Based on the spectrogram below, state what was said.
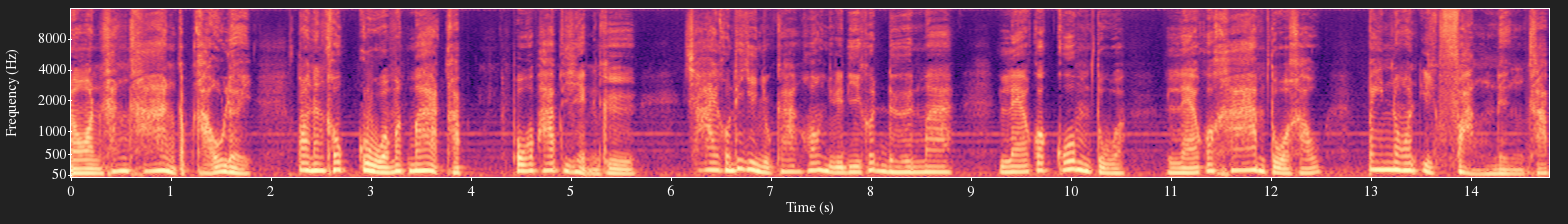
นอนข้างๆกับเขาเลย ตอนนั้นเขากลัวมากๆครับ เพราะว่าภาพที่เห็นคือ ชายคนที่ยืนอยู่กลางห้องอยู่ดีๆ ก็เดินมา แล้วก็ก้มตัว แล้วก็ข้ามตัวเขาไปนอนอีกฝั่งหนึ่งครับ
